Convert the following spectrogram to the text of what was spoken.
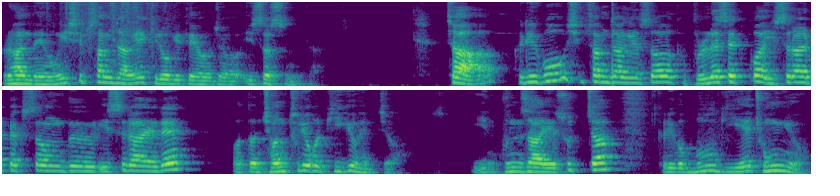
그러한 내용이 13장에 기록이 되어져 있었습니다. 자, 그리고 13장에서 그 블레셋과 이스라엘 백성들, 이스라엘의 어떤 전투력을 비교했죠. 이 군사의 숫자, 그리고 무기의 종류,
